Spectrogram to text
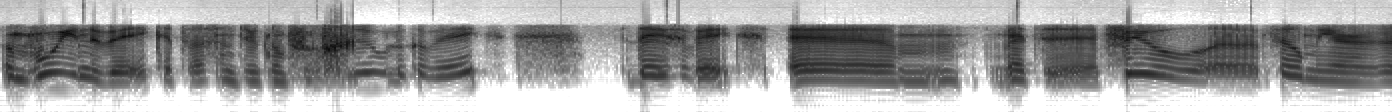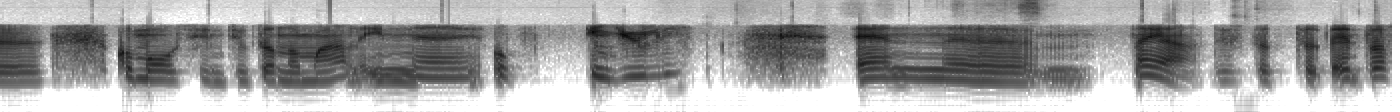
een boeiende week. Het was natuurlijk een vergruwelijke week deze week. Ehm, met veel, veel meer commotie natuurlijk dan normaal in, op, in juli. En ehm, nou ja, dus dat, het was,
